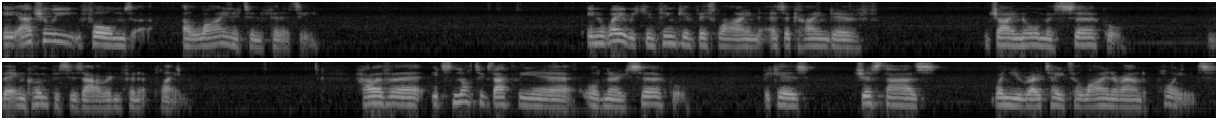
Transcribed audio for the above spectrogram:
it actually forms a line at infinity. In a way, we can think of this line as a kind of ginormous circle that encompasses our infinite plane. However, it's not exactly an ordinary circle, because just as when you rotate a line around a point,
